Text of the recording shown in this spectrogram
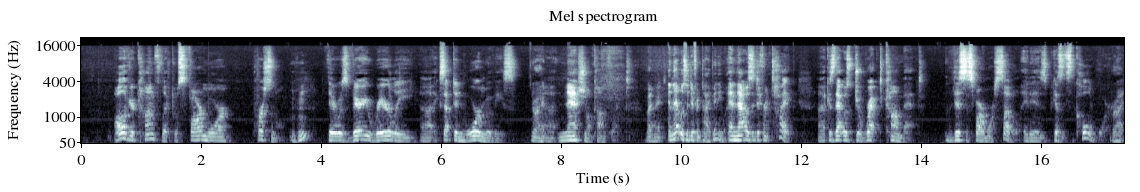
all of your conflict was far more personal. Mm-hmm. There was very rarely, uh, except in war movies, Right. uh, national conflict. right? And that was a different type anyway. and that was a different type because that was direct combat. This is far more subtle. It is because it's the Cold War, right.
